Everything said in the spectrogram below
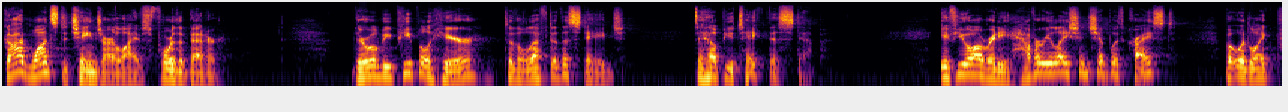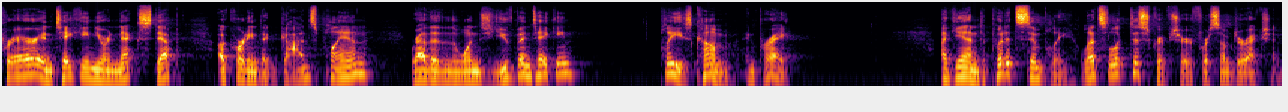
God wants to change our lives for the better. There will be people here to the left of the stage to help you take this step. If you already have a relationship with Christ, but would like prayer in taking your next step according to God's plan rather than the ones you've been taking, please come and pray. Again, to put it simply, let's look to Scripture for some direction.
